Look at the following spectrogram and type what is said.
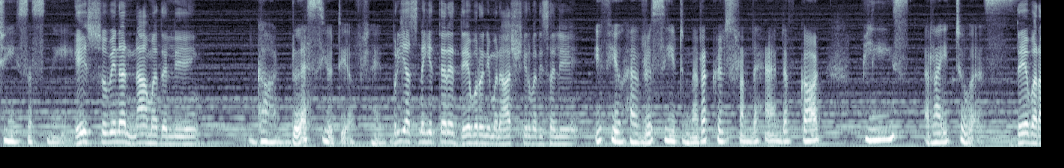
Jesus' name, ಯೇಸುವಿನ ನಾಮದಲ್ಲಿ God bless you, dear friend. ಪ್ರಿಯ ಸ್ನೇಹಿತರೆ ದೇವರು ನಿಮ್ಮನ್ನು ಆಶೀರ್ವದಿಸಲಿ If you have received miracles from the hand of God, please write to us. ದೇವರ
